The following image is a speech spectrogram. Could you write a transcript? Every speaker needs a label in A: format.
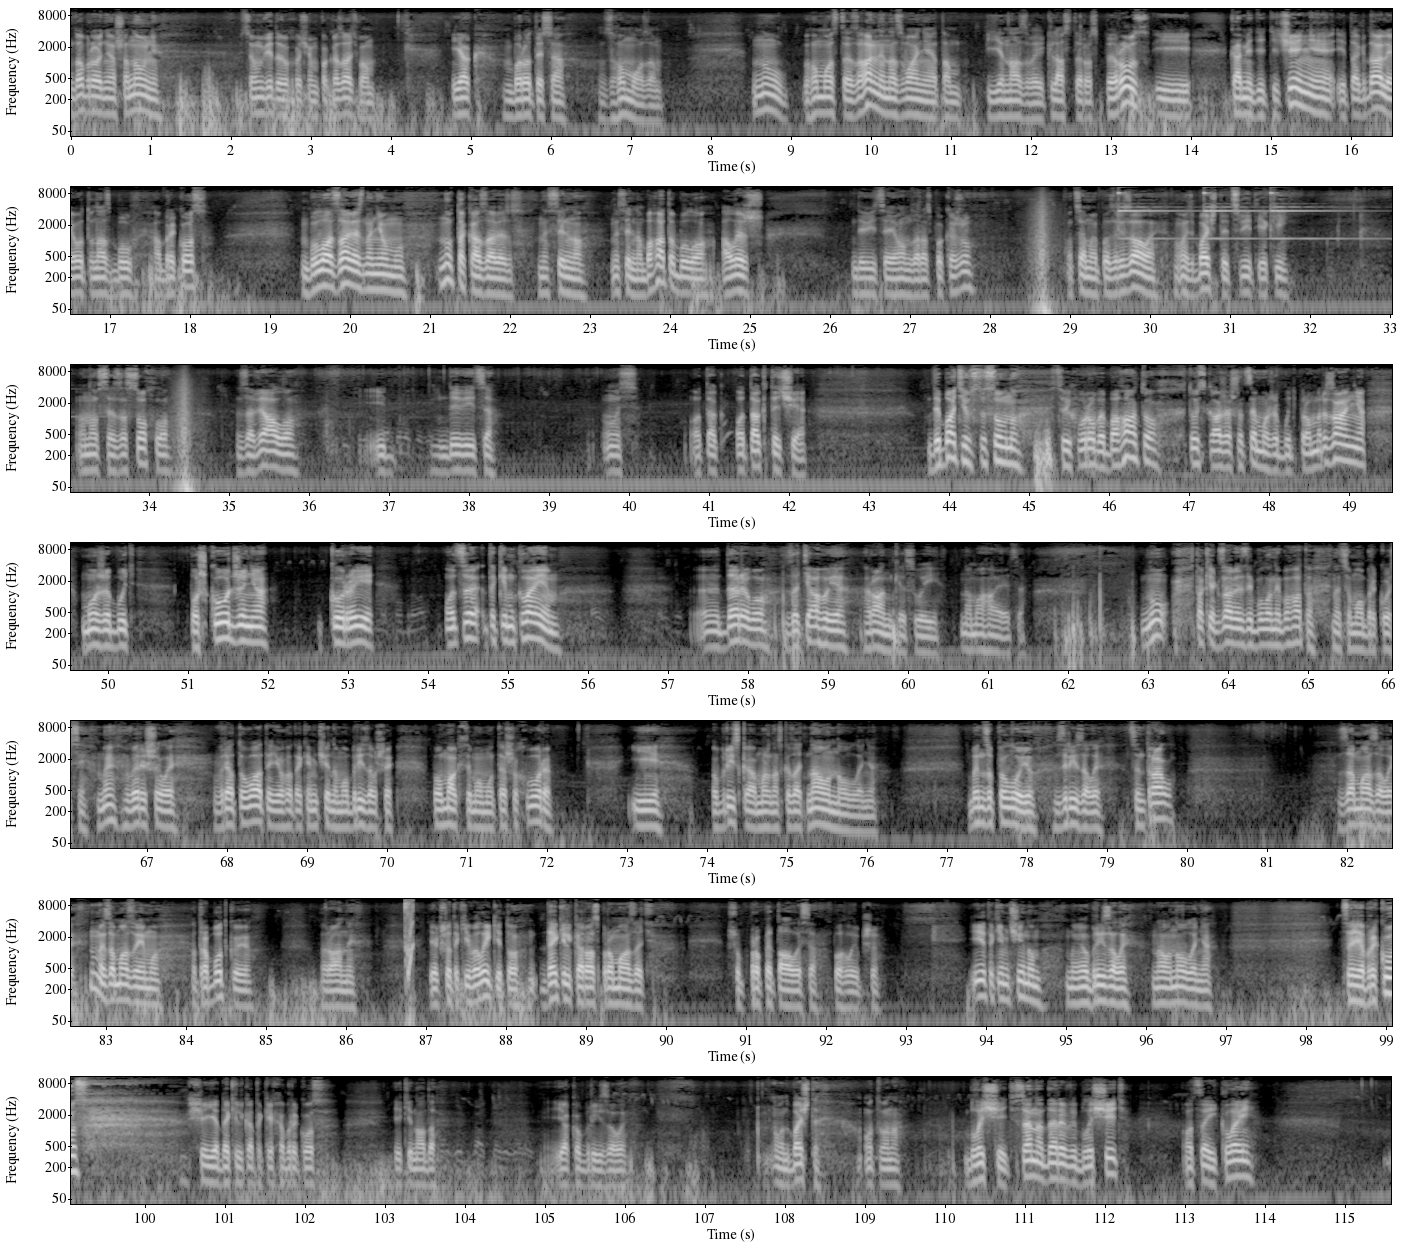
A: Доброго дня, шановні. В цьому відео хочемо показати вам, як боротися з гомозом. Ну, гомоз це загальне названня, там є назви і клястероспироз, і течення і так далі. От у нас був абрикос. Була зав'язь на ньому. Ну, така зав'язь не сильно, не сильно багато було, але ж дивіться, я вам зараз покажу. Оце ми позрізали. Ось бачите цвіт який. Воно все засохло, завяло. І дивіться. Ось. Отак, отак тече. Дебатів стосовно цієї хвороби багато. Хтось каже, що це може бути промерзання, може бути пошкодження кори. Оце таким клеєм дерево затягує ранки свої, намагається. Ну, так як завязі було небагато на цьому абрикосі, ми вирішили врятувати його таким чином, обрізавши по максимуму те, що хворе. І обрізка, можна сказати, на оновлення. Бензопилою зрізали централ, замазали. Ну, ми замазуємо отработкою рани. Якщо такі великі, то декілька разів промазати, щоб пропиталося поглибше. І таким чином ми обрізали на оновлення цей абрикос. Ще є декілька таких абрикос, які треба, як обрізали. От бачите, от вона блищить. Все на дереві блищить. Оцей клей.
